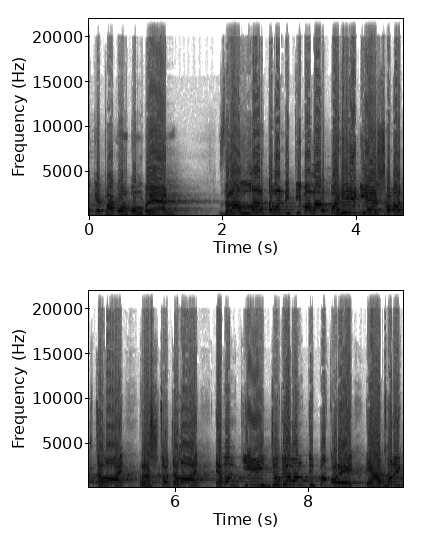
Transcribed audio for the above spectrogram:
ওকে পাগল বলবেন। যারা আল্লাহর দেওয়া নীতিমালার বাহিরে গিয়ে সমাজ চালায়, রাষ্ট্র চালায়, এমনকি এই যুগে মন্তব্য করে, এই আধুনিক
